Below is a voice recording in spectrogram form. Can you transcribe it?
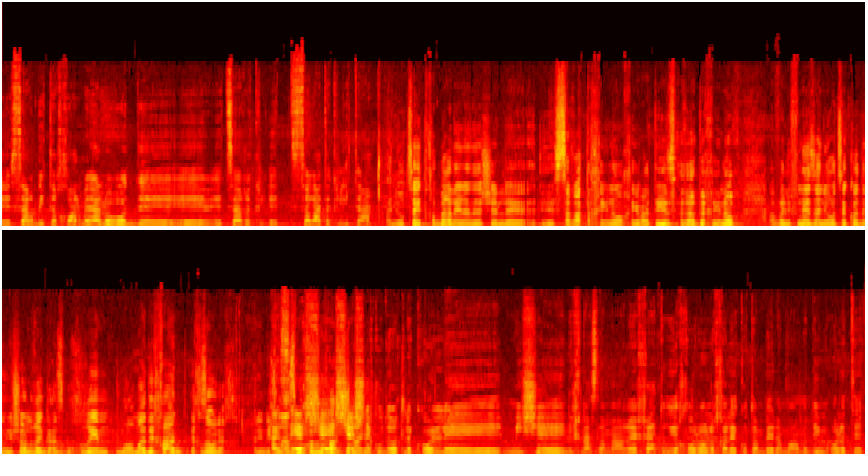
אה, שר ביטחון, והיה לו עוד אה, את, שר, את שרת הקליטה. אני רוצה להתחבר לעניין הזה של שרת החינוך, אם את תהיי שרת החינוך, אבל לפני זה אני רוצה קודם לשאול, רגע, אז בוחרים מועמד אחד? איך זה הולך? אני נכנס, בוחר אחד, שניים? אז יש שש נקודות לכל מי שנכנס למערכת, הוא יכול או לחלק אותם בין המועמדים, או לתת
